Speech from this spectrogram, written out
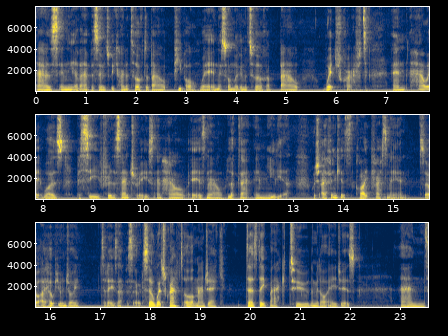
as in the other episodes we kind of talked about people, where in this one we're going to talk about witchcraft and how it was perceived through the centuries and how it is now looked at in media, which I think is quite fascinating. So I hope you enjoy today's episode. So, witchcraft or magic does date back to the Middle Ages, and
